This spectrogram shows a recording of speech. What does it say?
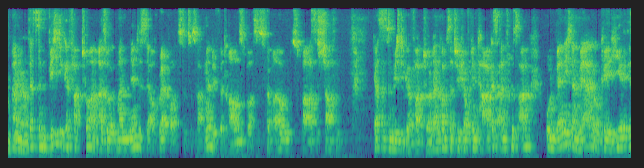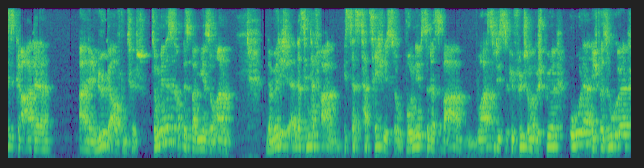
okay, ähm, ja. Das sind wichtige Faktoren. Also man nennt es ja auch Reports sozusagen, ne? die Vertrauensbasis, Vertrauensbasis schaffen. Das ist ein wichtiger Faktor. Dann kommt es natürlich auf den Tagesanfluss an. Und wenn ich dann merke, okay, hier ist gerade eine Lüge auf dem Tisch, zumindest kommt es bei mir so an, dann würde ich äh, das hinterfragen. Ist das tatsächlich so? Wo nimmst du das wahr? Wo hast du dieses Gefühl schon mal gespürt? Oder ich versuche,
